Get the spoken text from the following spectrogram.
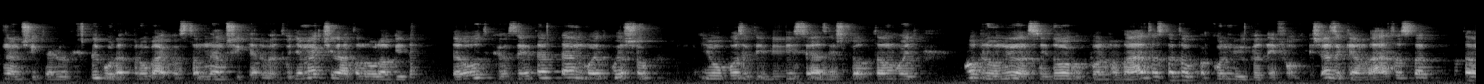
nem sikerült, és több órát próbálkoztam, nem sikerült. Ugye megcsináltam róla a videót, közzétettem, majd olyan sok jó pozitív visszajelzést kaptam, hogy apró nüansznyi dolgokon, ha változtatok, akkor működni fog. És ezeken változtattam,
